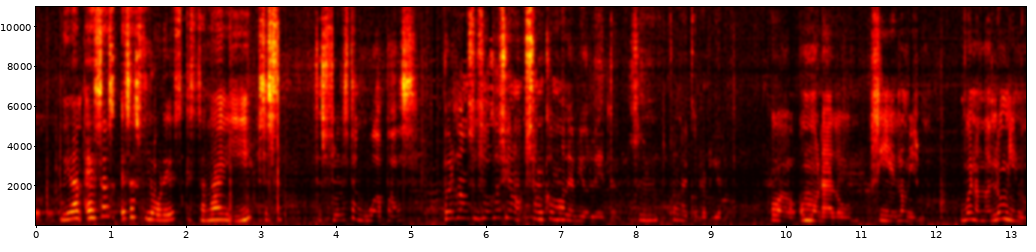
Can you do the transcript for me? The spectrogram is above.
Miran, esas, esas flores que están ahí, esas, esas flores tan guapas. Perdón, sus ojos son, como de violeta, son con el color violeta. O, o morado, sí, es lo mismo. Bueno, no es lo mismo.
